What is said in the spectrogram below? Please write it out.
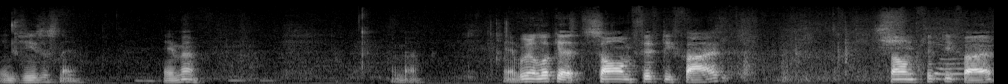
In Jesus' name, amen. Amen. And we're going to look at Psalm 55. Psalm 55.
